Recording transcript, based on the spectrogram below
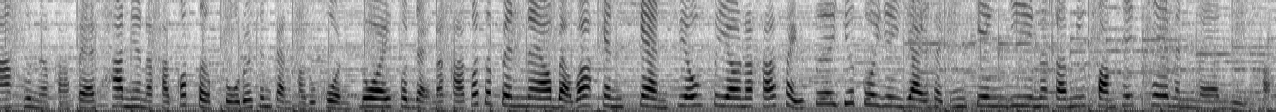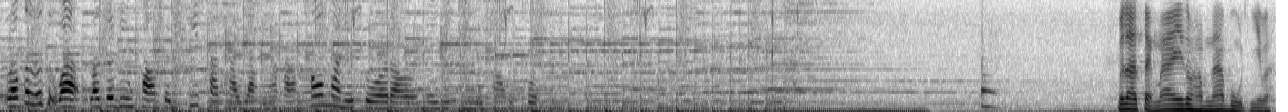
มากขึ้นนะคะ แฟชั่นเนี่ยนะคะก็เติบโตด้วยเช่นกันค่ะทุกคน โดยส่วนใหญ่นะคะก็จะเป็นแนวแบบว่าแก่นแก่นเฟี้ยวเฟียวนะคะ ใส่เสื้อยืดตัวใหญ่ๆ ใส่กางเกงยีนนะคะ มีความเท่ๆแมนๆอยู่ค่ะ เราก็รู้สึกว่าเราจะดึงความเป็นพี่ทาทายังนะคะ เข้ามาในตัวเราในยุคนี้ค่ะทุกคนเวลาแต่งหน้าต้องทำหน้าบูดงี้ปะ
